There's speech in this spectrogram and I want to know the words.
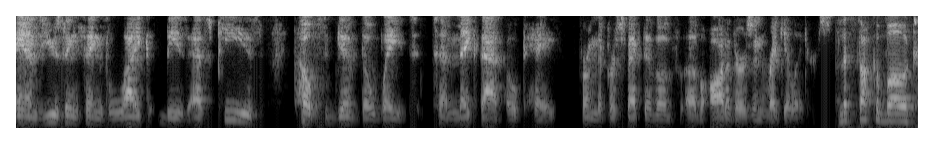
And using things like these SPs helps give the weight to make that okay from the perspective of, of auditors and regulators. Let's talk about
